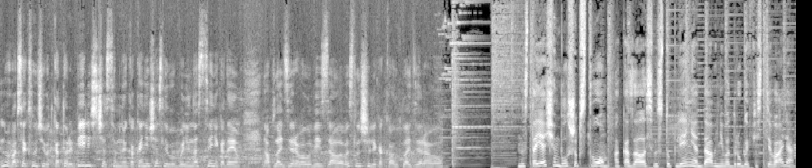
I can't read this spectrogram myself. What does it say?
ну, во всяком случае, вот, которые пели сейчас со мной, как они счастливы были на сцене, когда я аплодировала весь зал. вы слышали, как он аплодировал? Настоящим волшебством оказалось выступление давнего друга фестиваля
